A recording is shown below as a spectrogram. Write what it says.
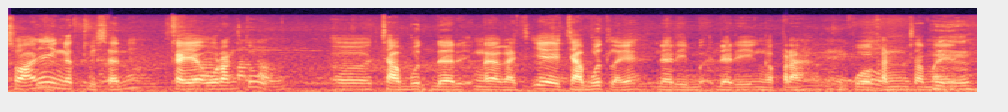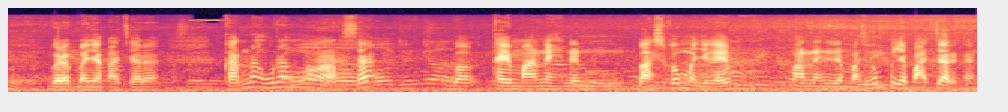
soalnya inget bisa nih kayak orang tuh eh, cabut dari nggak iya cabut lah ya dari dari nggak pernah kumpul kan sama ya, berapa banyak acara. Karena orang ngerasa kayak Maneh dan Baskom aja kayak Maneh dan Baskom punya pacar kan.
